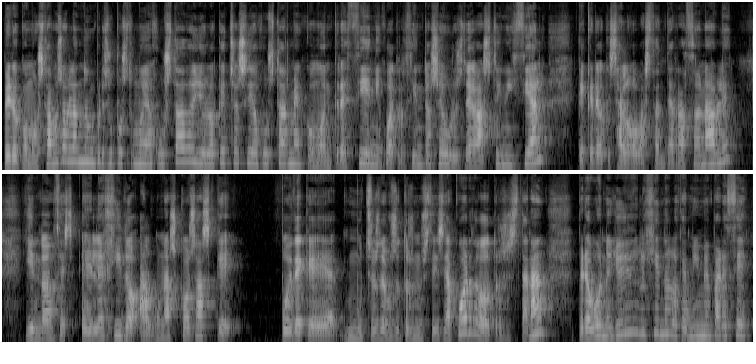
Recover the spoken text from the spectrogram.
pero como estamos hablando de un presupuesto muy ajustado, yo lo que he hecho ha sido ajustarme como entre 100 y 400 euros de gasto inicial, que creo que es algo bastante razonable, y entonces he elegido algunas cosas que puede que muchos de vosotros no estéis de acuerdo, otros estarán, pero bueno, yo he ido eligiendo lo que a mí me parece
